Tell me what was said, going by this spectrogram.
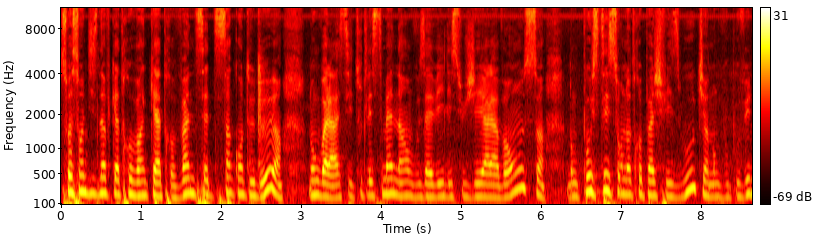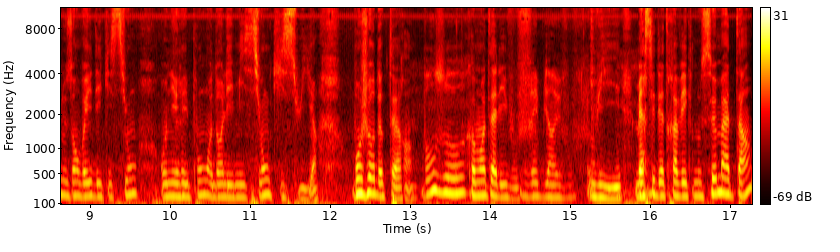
79 84 27 52. Donc voilà, c'est toutes les semaines, vous avez les sujets à l'avance. Donc postez sur notre page Facebook. donc vous pouvez nous envoyer des questions on y répond dans l'émission qui suit. Bonjour docteur. Bonjour. Comment allez-vous? Je vais bien et vous? Oui, merci d'être avec nous ce matin.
